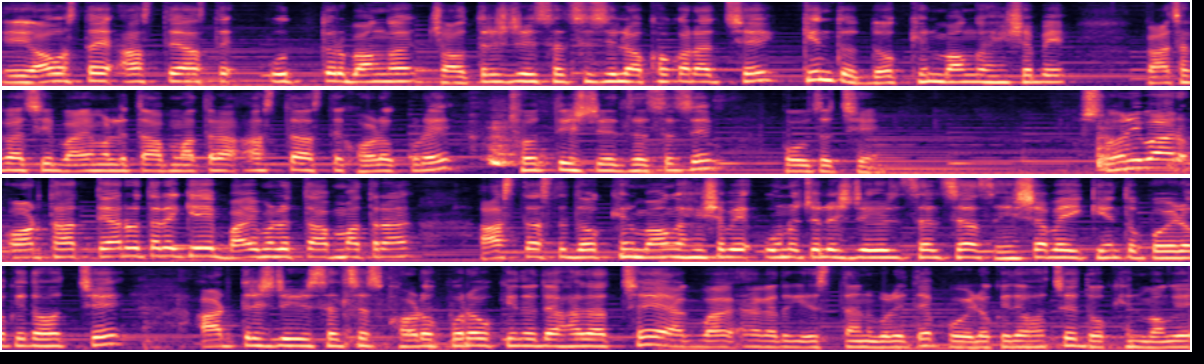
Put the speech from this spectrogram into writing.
এই অবস্থায় আস্তে আস্তে উত্তরবঙ্গ চৌত্রিশ ডিগ্রি সেলসিয়াসই লক্ষ্য করা যাচ্ছে। কিন্তু দক্ষিণবঙ্গ হিসেবে কাছাকাছি বায়ুমণ্ডলের তাপমাত্রা আস্তে আস্তে খড়গপুরে ছত্রিশ ডিগ্রি সেলসিয়াসে পৌঁছাচ্ছে। শনিবার অর্থাৎ তেরো তারিখে বায়ুমণ্ডলের তাপমাত্রা আস্তে আস্তে দক্ষিণবঙ্গ হিসেবে উনচল্লিশ ডিগ্রি সেলসিয়াস হিসাবেই কিন্তু পরিলক্ষিত হচ্ছে। আটত্রিশ ডিগ্রি সেলসিয়াস খড়গপুরেও কিন্তু দেখা যাচ্ছে এক বা একাধিক স্থানগুলিতে পরিলক্ষিত হচ্ছে। দক্ষিণবঙ্গে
